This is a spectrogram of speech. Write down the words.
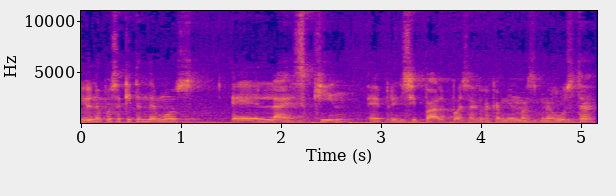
Y bueno, pues aquí tendremos eh, la skin eh, principal, pues la que a mí más me gusta,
